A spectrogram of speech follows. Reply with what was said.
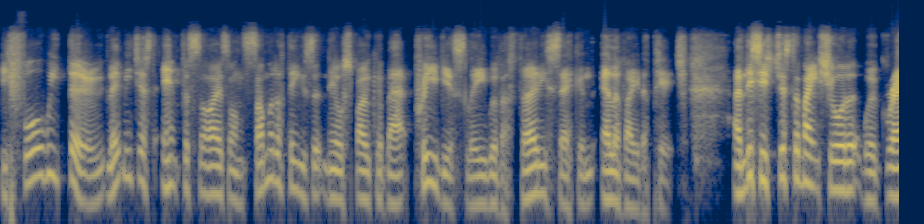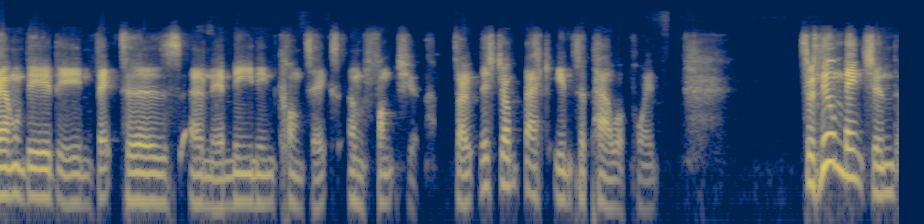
before we do, let me just emphasize on some of the things that Neil spoke about previously with a 30 second elevator pitch. And this is just to make sure that we're grounded in vectors and their meaning, context, and function. So let's jump back into PowerPoint. So as Neil mentioned,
